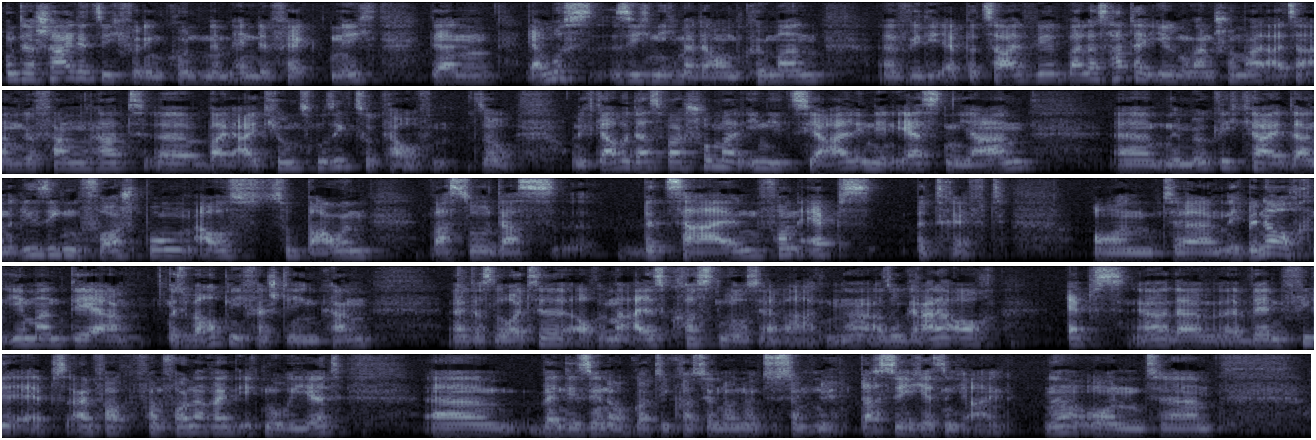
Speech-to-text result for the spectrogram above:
unterscheidet sich für den Kunden im Endeffekt nicht, denn er muss sich nicht mehr darum kümmern, äh, wie die App bezahlt wird, weil das hat er irgendwann schon mal, als er angefangen hat, äh, bei iTunes Musik zu kaufen. So. Und ich glaube, das war schon mal initial in den ersten Jahren eine Möglichkeit, da einen riesigen Vorsprung auszubauen, was so das Bezahlen von Apps betrifft. Und äh, ich bin auch jemand, der es überhaupt nicht verstehen kann, äh, dass Leute auch immer alles kostenlos erwarten. Ne? Also gerade auch Apps, ja, da werden viele Apps einfach von vornherein ignoriert, ähm, wenn die sehen, oh Gott, die kostet ja 99 Cent. Nö, das sehe ich jetzt nicht ein. Ne? Und ähm,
